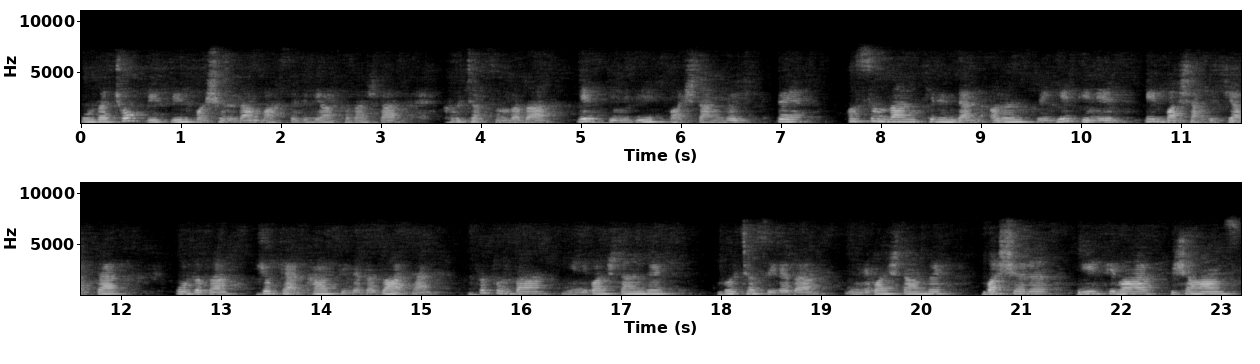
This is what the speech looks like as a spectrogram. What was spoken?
Burada çok büyük bir başarıdan bahsediliyor arkadaşlar. Kılıç aslında da yepyeni bir başlangıç ve pasından, kirinden arın ve yepyeni bir başlangıç yap. Burada da Joker kartıyla da zaten sıfırdan yeni başlangıç, fırçasıyla da yeni başlangıç, başarı, itibar, şans,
